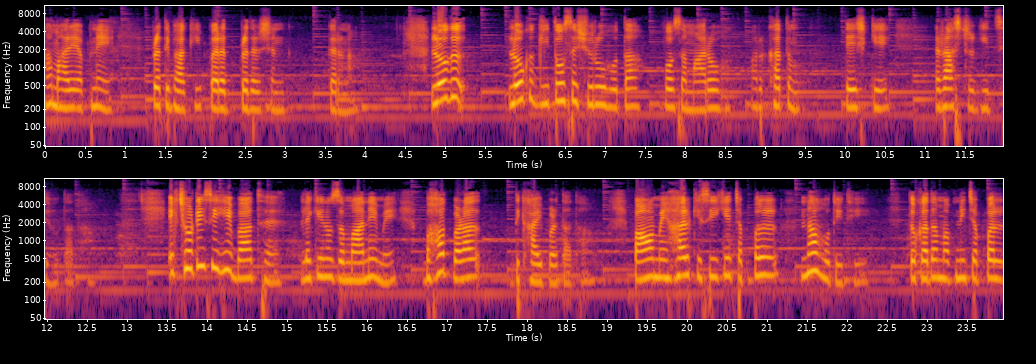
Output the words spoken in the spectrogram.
हमारे अपने प्रतिभा की परत प्रदर्शन करना। लोग लोक गीतों से शुरू होता वो समारोह और खत्म देश के राष्ट्रगीत से होता था। एक छोटी सी ही बात है, लेकिन उस जमाने में बहुत बड़ा दिखाई पड़ता था। पाँव में हर किसी के चप्पल ना होती थी तो कदम अपनी चप्पल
